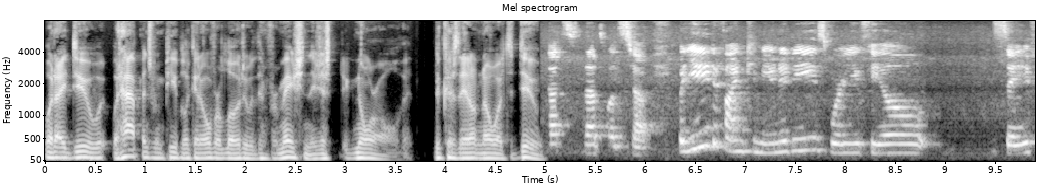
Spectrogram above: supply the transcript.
what I do, what happens when people get overloaded with information, they just ignore all of it because they don't know what to do. That's that's what's tough. But you need to find communities where you feel safe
